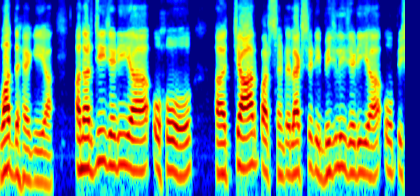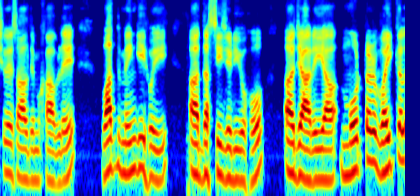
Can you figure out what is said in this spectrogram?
ਵੱਧ ਹੈਗੀ ਆ। એનર્ਜੀ ਜਿਹੜੀ ਆ ਉਹ 4% ਇਲੈਕਟ੍ਰਿਸਿਟੀ ਬਿਜਲੀ ਜਿਹੜੀ ਆ ਉਹ ਪਿਛਲੇ ਸਾਲ ਦੇ ਮੁਕਾਬਲੇ ਵੱਧ ਮਹਿੰਗੀ ਹੋਈ ਦੱਸੀ ਜਿਹੜੀ ਉਹ ਜਾ ਰਹੀ ਆ। ਮੋਟਰ ਵਹੀਕਲ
